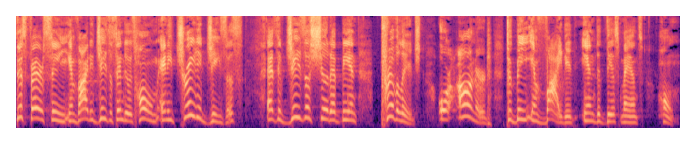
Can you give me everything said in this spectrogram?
This Pharisee invited Jesus into his home and he treated Jesus as if Jesus should have been privileged or honored to be invited into this man's home.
